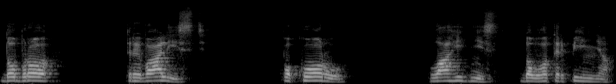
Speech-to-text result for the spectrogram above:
добротривалість, покору, лагідність, довготерпіння.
